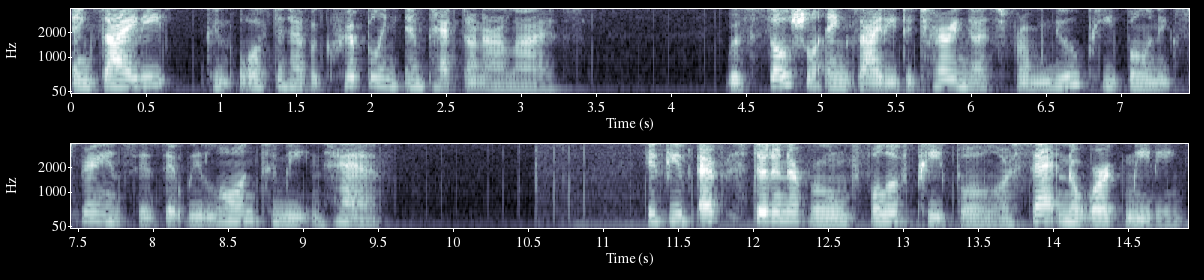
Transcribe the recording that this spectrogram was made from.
Anxiety can often have a crippling impact on our lives, with social anxiety deterring us from new people and experiences that we long to meet and have. If you've ever stood in a room full of people or sat in a work meeting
